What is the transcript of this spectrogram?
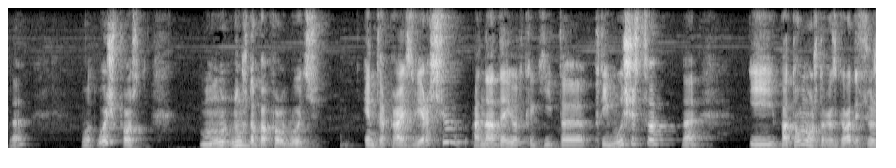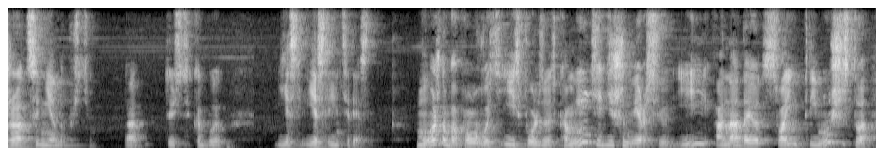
Да? Вот, очень просто нужно попробовать Enterprise-версию, она дает какие-то преимущества, да, и потом можно разговаривать уже о цене, допустим. Да? То есть, как бы, если, если интересно. Можно попробовать и использовать Community Edition версию, и она дает свои преимущества,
